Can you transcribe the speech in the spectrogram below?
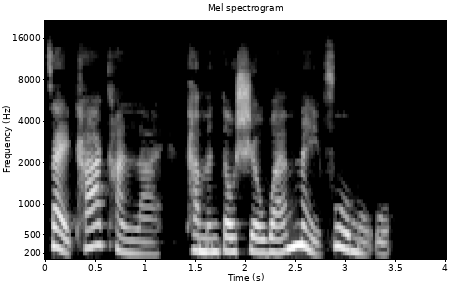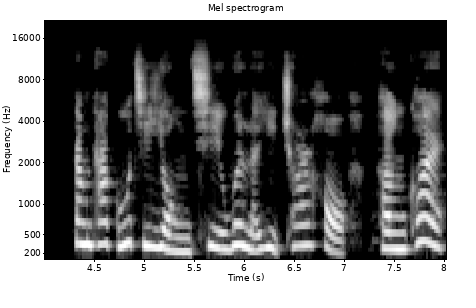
在他看来，他们都是完美父母。当他鼓起勇气问了一圈后，很快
